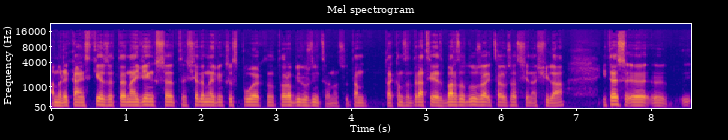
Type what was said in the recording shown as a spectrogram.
amerykańskie, że te największe, te siedem największych spółek, no to robi różnicę. Znaczy tam ta koncentracja jest bardzo duża i cały czas się nasila. I też y, y,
